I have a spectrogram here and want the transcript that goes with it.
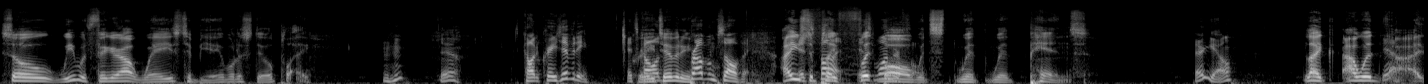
So we would figure out ways to be able to still play. Mm-hmm. Yeah, It's called creativity. It's Creativity. called problem solving. I used It's to play fun. It's football with with with pins. There you go. Like I would Yeah. I,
